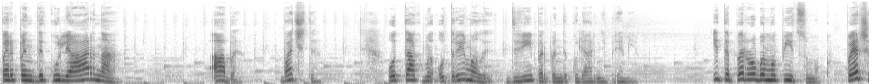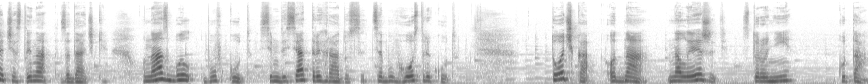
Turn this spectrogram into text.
перпендикулярна АБ. Бачите? Отак ми отримали дві перпендикулярні прямі. І тепер робимо підсумок. Перша частина задачки. У нас був, був кут 73 градуси. Це був гострий кут. Точка одна належить стороні кута.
